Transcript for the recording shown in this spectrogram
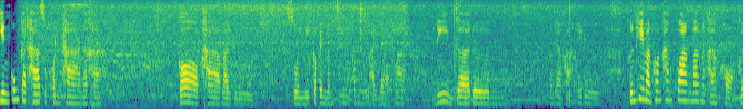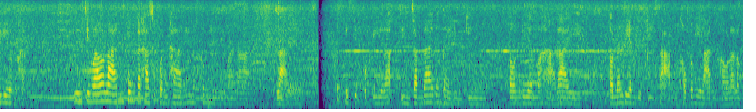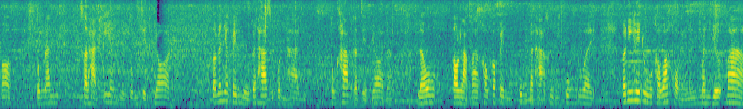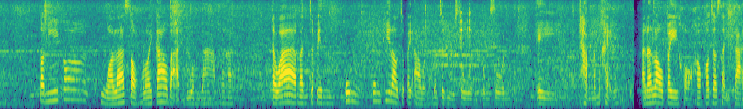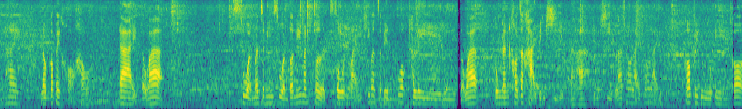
กินกุ้งกระทะสุคนทานะคะ ก็พามาดู ส่วนนี้ก็เป็นน้ำจิ้มก็มีหลายแบบมาก อันนี้จะเดินอันเนี้ยค่ะ ให้ดู พื้นที่มันค่อนข้างกว้างมากนะคะ ของก็เยอะค่ะ จริงๆแล้วร้านกุ้งกระทะสุคนทานี่มันก็มีมานานหลายเป็นสิบกว่าปีละ อิ่มจำได้ตั้งแต่อิ่มกิน ตอนเรียนมหาลัย ตอนนั้นเรียนอยู่ปีสามเขาก็มีร้านของเขาแล้ว แล้วก็ตรงนั้นสถานที่ยังอยู่ตรงเจ็ดยอด ตอนนั้นยังเป็นหมูกระทะสุคนทาอยู่ตรงข้ามกับเจ็ดยอดนะ แล้วตอนหลังมาเขาก็เป็นกุ้งกระทะคือมีกุ้งด้วย ก็นี่ให้ดูค่ะว่าของมันเยอะมาก ตอนนี้ก็หัวละ 209 บาทรวมน้ำนะคะ แต่ว่ามันจะเป็นกุ้งกุ้งที่เราจะไปเอานะมันจะอยู่โซนตรงโซนเอ ถังน้ำแข็ง อันนั้นเราไปขอเขาเขาจะใส่จานให้แล้วก็ไปขอเขาได้แต่ว่า ส่วนมันจะมีส่วนตอนนี้มันเปิดโซนใหม่ที่มันจะเป็นพวกทะเลเลย แต่ว่าตรงนั้นเขาจะขายเป็นขีดนะคะ เป็นขีดละเท่าไหร่เท่าไหร่ ก็ไปดูเองก็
